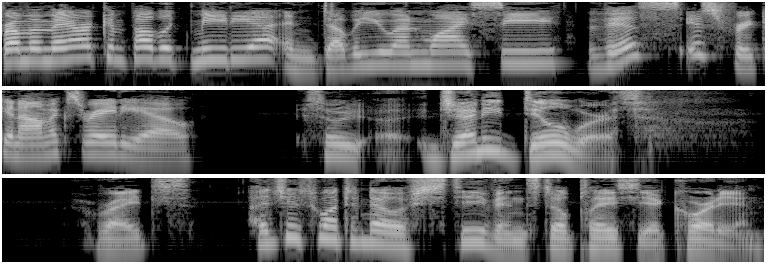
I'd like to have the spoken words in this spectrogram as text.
From American Public Media and WNYC, this is Freakonomics Radio. So uh, Jenny Dilworth writes, I just want to know if Stephen still plays the accordion.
